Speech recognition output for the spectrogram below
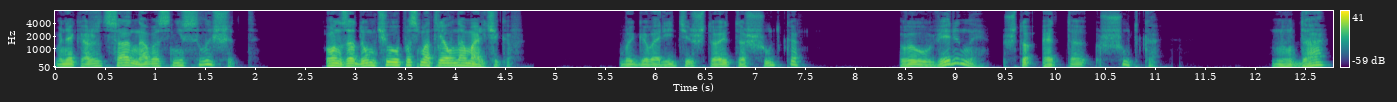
«Мне кажется, она вас не слышит». Он задумчиво посмотрел на мальчиков. «Вы говорите, что это шутка? Вы уверены, что это шутка?» «Ну да».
